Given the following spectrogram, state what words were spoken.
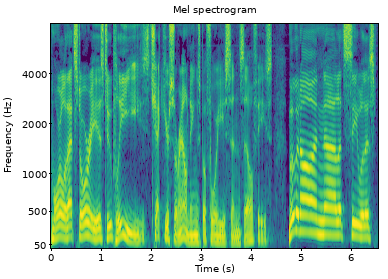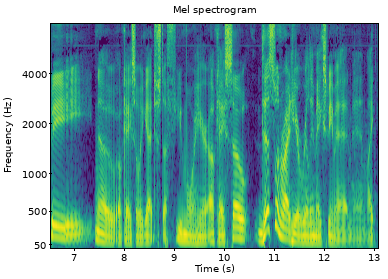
moral of that story is to please check your surroundings before you send selfies. Moving on, uh, let's see. Will this be no? Okay, so we got just a few more here. Okay, so this one right here really makes me mad, man. Like,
